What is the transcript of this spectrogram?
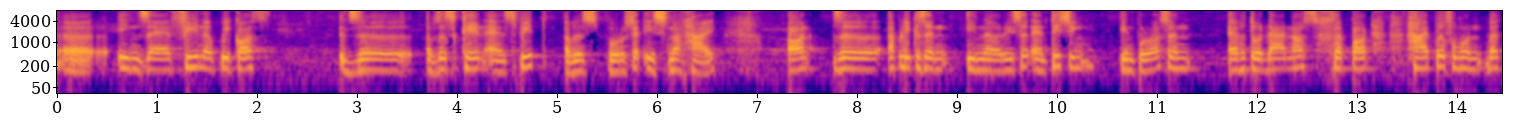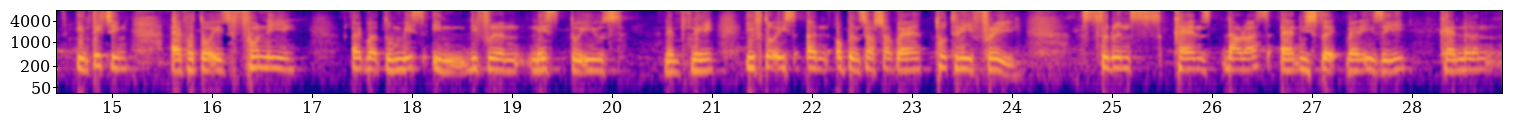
uh, in their field because the of the scale and speed of the process is not high. On the application in uh, research and teaching in production, photo does not support high performance, but in teaching, photo is fully able to mix in different needs to use. Namely, E-Foto is an open source software totally free. Students can download and it's very easy. Can learn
